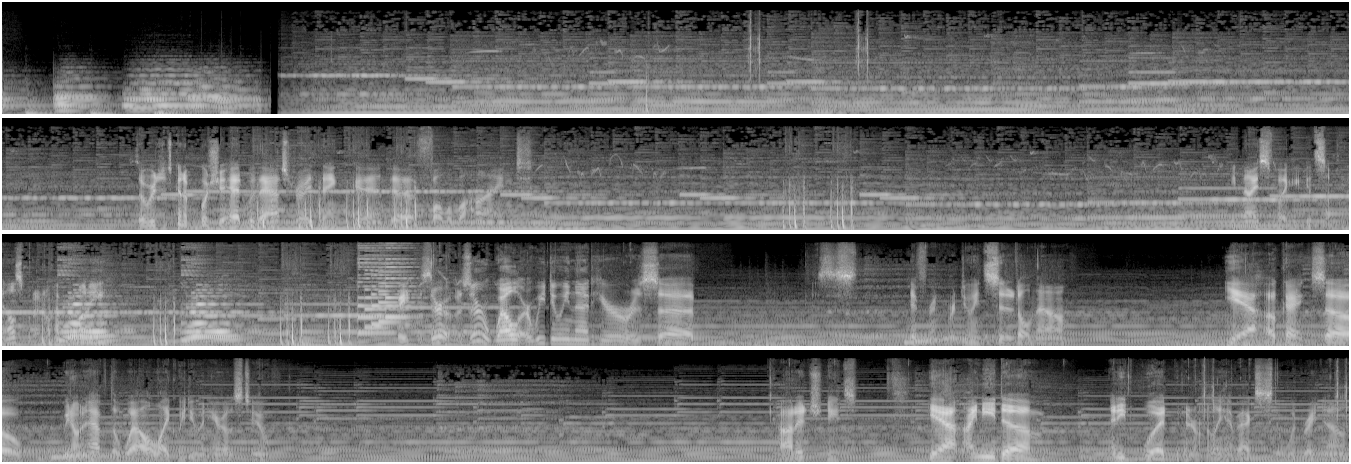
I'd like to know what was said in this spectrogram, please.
So we're just going to push ahead with Astra, I think, and uh, follow behind. Nice if I could get something else, but I don't have the money. Wait, is there is there a well? Are we doing that here, or is uh, is this different? We're doing Citadel now. Yeah. Okay. So we don't have the well like we do in Heroes 2. Cottage needs... Yeah, I need, um... I need wood, but I don't really have access to wood right now.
